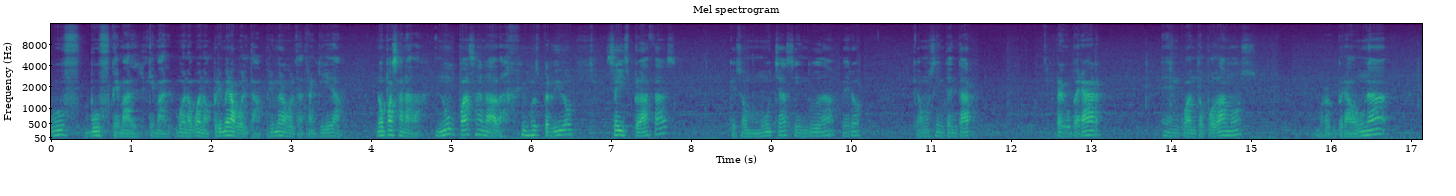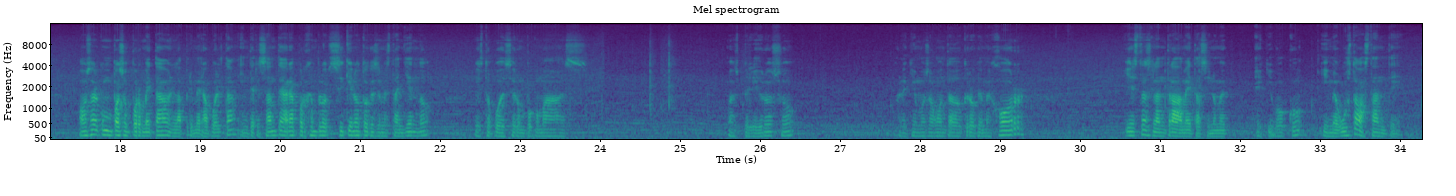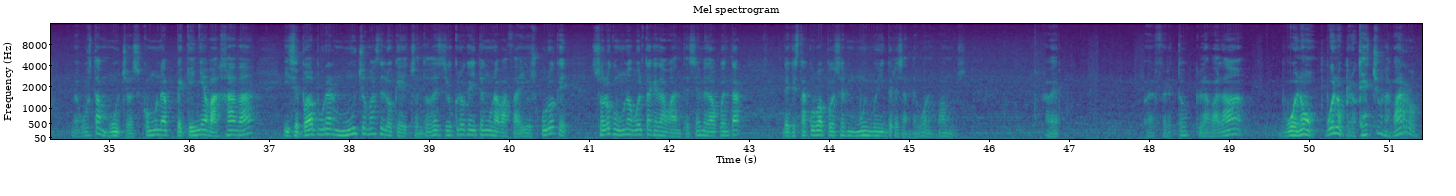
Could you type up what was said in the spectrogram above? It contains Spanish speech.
Uf, buf, qué mal, qué mal. Bueno, bueno, primera vuelta, primera vuelta, tranquilidad. No pasa nada, no pasa nada. Hemos perdido seis plazas, que son muchas, sin duda, pero que vamos a intentar recuperar en cuanto podamos. Hemos recuperado una. Vamos a ver cómo paso por meta en la primera vuelta. Interesante. Ahora, por ejemplo, sí que noto que se me están yendo. Esto puede ser un poco más... Más peligroso. Aquí hemos aguantado creo que mejor. Y esta es la entrada meta, si no me equivoco. Y me gusta bastante. Me gusta mucho. Es como una pequeña bajada y se puede apurar mucho más de lo que he hecho. Entonces yo creo que ahí tengo una baza y os juro que solo con una vuelta que he dado antes, ¿eh? me he dado cuenta de que esta curva puede ser muy muy interesante. Bueno, vamos. A ver. Perfecto, clávala. Bueno, bueno, pero ¿qué ha hecho Navarro?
